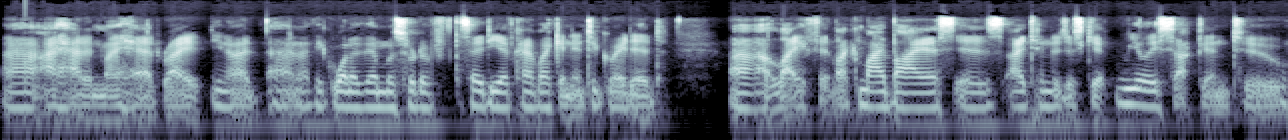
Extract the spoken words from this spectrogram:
uh, I had in my head, right? You know, and I think one of them was sort of this idea of kind of like an integrated uh, life. That like my bias is I tend to just get really sucked into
